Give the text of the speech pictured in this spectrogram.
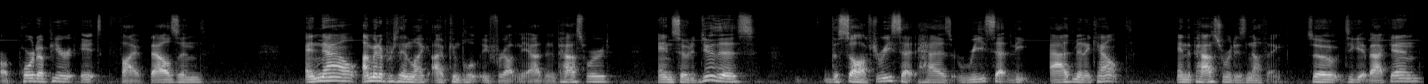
our port up here, it's 5000. And now I'm going to pretend like I've completely forgotten the admin password. And so to do this, the soft reset has reset the admin account and the password is nothing. So to get back in,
